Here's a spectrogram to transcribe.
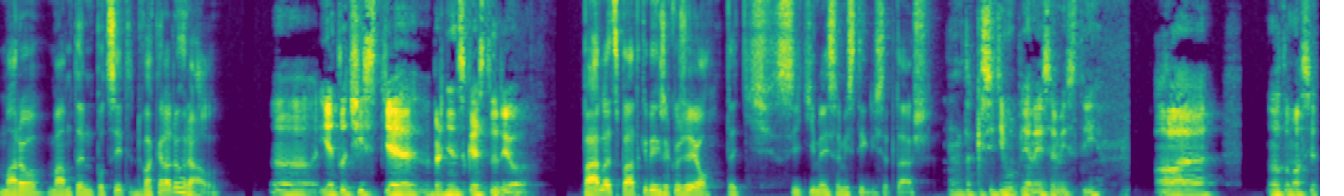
Maro, mám ten pocit, dvakrát dohrál. Uh, je to čistě brněnské studio? Pár let zpátky bych řekl, že jo. Teď si tím nejsem jistý, když se ptáš. Taky si tím úplně nejsem jistý. Ale no to asi,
